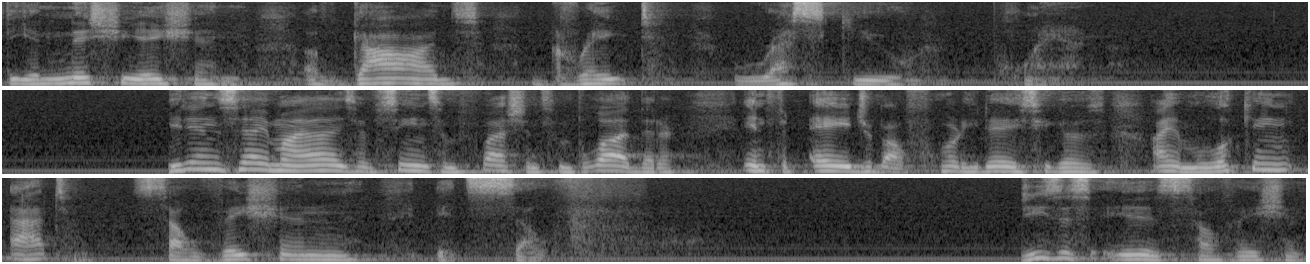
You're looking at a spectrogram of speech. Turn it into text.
the initiation of God's great rescue plan. He didn't say, My eyes have seen some flesh and some blood that are infant age about 40 days. He goes, I am looking at salvation itself. Jesus is salvation.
